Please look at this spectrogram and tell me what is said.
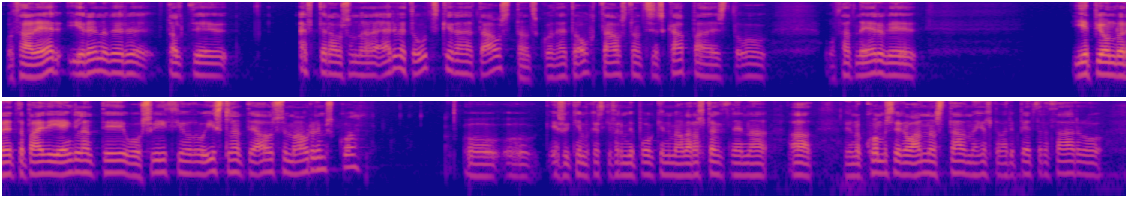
Og það er í raun og veru eftir á svona erfitt að útskýra þetta ástand, sko, þetta ótta ástand sem skapaðist og, og þannig eru við, ég bjón og reynda bæði í Englandi og Svíþjóð og Íslandi á þessum árum, sko, og, og eins og kemur kannski fram í bókinu, maður var alltaf reyna að reyna að koma sér á annan stað, maður held að það væri betra þar og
